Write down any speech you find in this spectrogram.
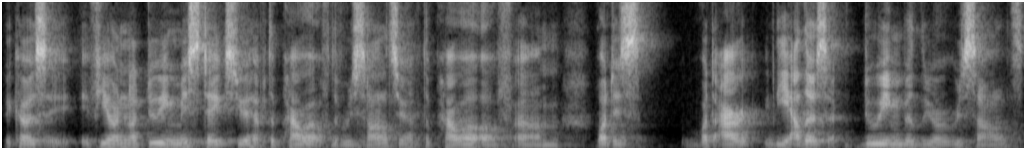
because if you are not doing mistakes, you have the power of the results. You have the power of um, what is what are the others doing with your results.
